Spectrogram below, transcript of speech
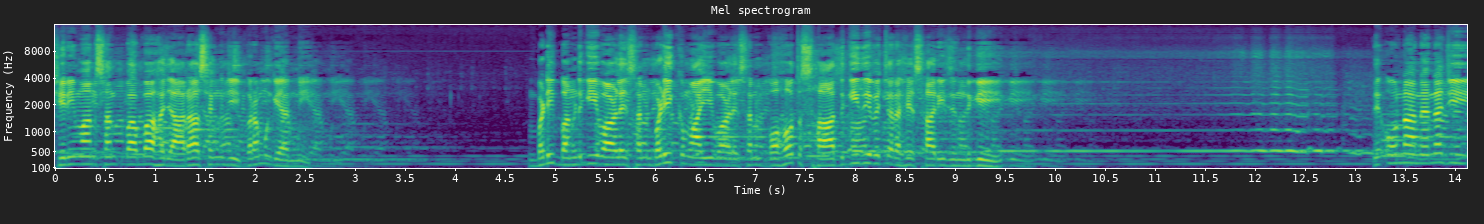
ਸ਼੍ਰੀਮਾਨ ਸੰਤ ਬਾਬਾ ਹਜ਼ਾਰਾ ਸਿੰਘ ਜੀ, ਬ੍ਰਹਮ ਗਿਆਨੀ। ਬੜੀ ਬੰਦਗੀ ਵਾਲੇ ਸਨ, ਬੜੀ ਕਮਾਈ ਵਾਲੇ ਸਨ, ਬਹੁਤ ਸਾਦਗੀ ਦੇ ਵਿੱਚ ਰਹੇ ਸਾਰੀ ਜ਼ਿੰਦਗੀ। ਤੇ ਉਹਨਾਂ ਨੇ ਨਾ ਜੀ,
